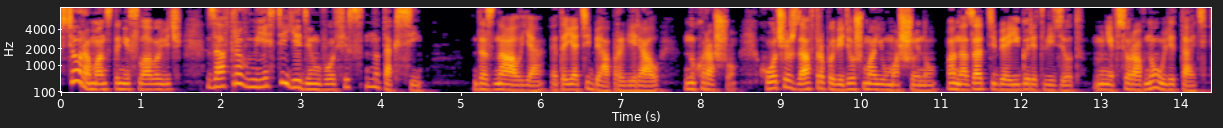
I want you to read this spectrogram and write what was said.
«Все, Роман Станиславович, завтра вместе едем в офис на такси». «Да знал я, это я тебя проверял. Ну хорошо, хочешь, завтра поведешь мою машину, а назад тебя Игорь отвезет. Мне все равно улетать».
